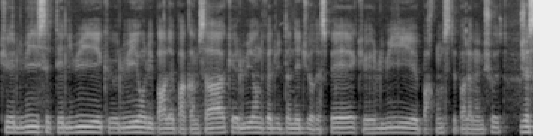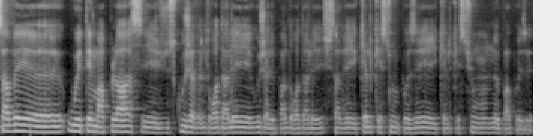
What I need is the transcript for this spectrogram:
que lui, c'était lui et que lui, on lui parlait pas comme ça, que lui, on devait lui donner du respect, que lui, par contre, c'était pas la même chose. Je savais euh, où était ma place et jusqu'où j'avais le droit d'aller et où j'avais pas le droit d'aller. Je savais quelles questions poser et quelles questions ne pas poser.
